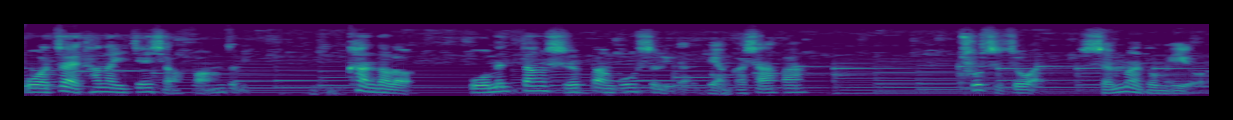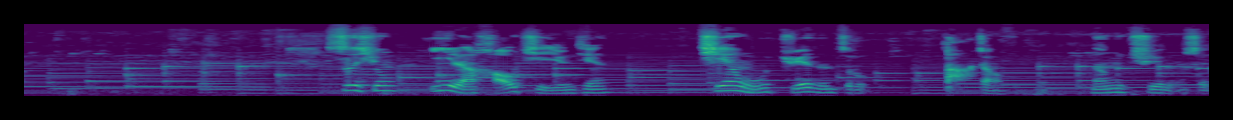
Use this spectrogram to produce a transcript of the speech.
我在他那一间小房子里看到了我们当时办公室里的两个沙发，除此之外什么都没有了。师兄依然豪气云天，天无绝人之路，大丈夫能屈能伸。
